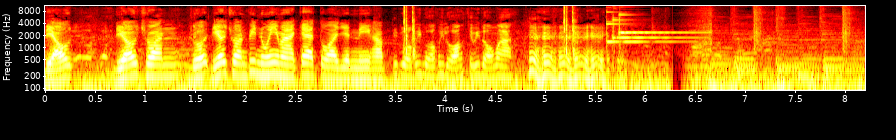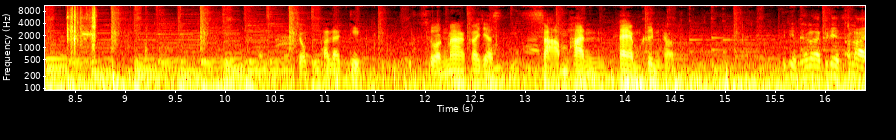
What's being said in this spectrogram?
เดี๋ยว เดี๋ยวชวน เดี๋ยวชวนพี่นุ้ยมาแก้ตัวเย็นนี้ครับ พี่หลวงพี่หลวงพี่หลวงเจะพี่หลวงมา จบภารกิจ ส่วนมากก็จะ 3,000 แต้มขึ้นครับ พี่เด็ดเท่าไหร่พี่เด็ดเท่าไหร่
